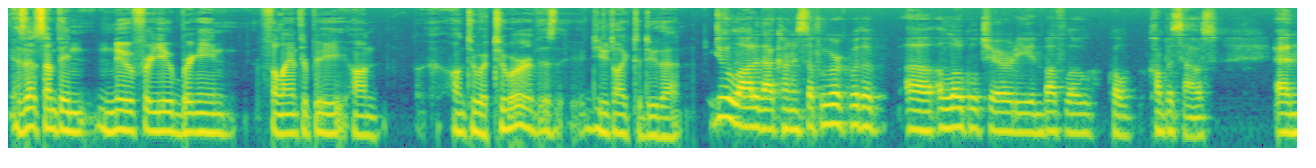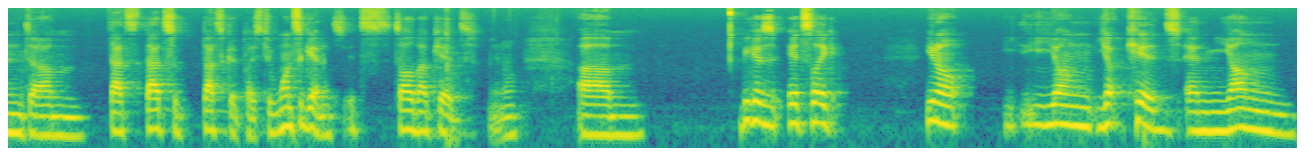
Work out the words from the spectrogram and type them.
Is that something new for you bringing philanthropy on onto a tour? Do you like to do that do a lot of that kind of stuff. We work with a uh, a local charity in Buffalo called Compass House, and um, that's that's a, that's a good place too. Once again, it's it's it's all about kids, you know, um, because it's like, you know, young young kids and young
